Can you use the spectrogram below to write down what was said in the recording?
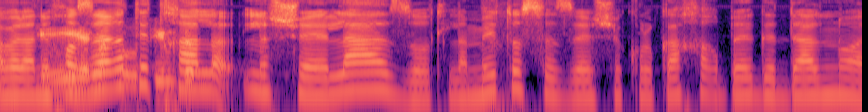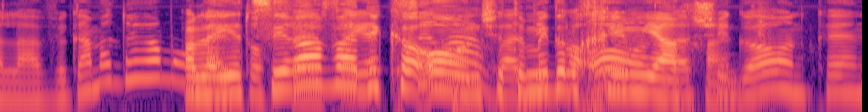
אבל אני אה, חוזרת איתך ד... לשאלה הזאת, למיתוס הזה שכל כך הרבה גדלנו עליו, וגם עד היום הוא אולי תופס. על היצירה והדיכאון, שתמיד הולכים יחד. והשיגעון, כן.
